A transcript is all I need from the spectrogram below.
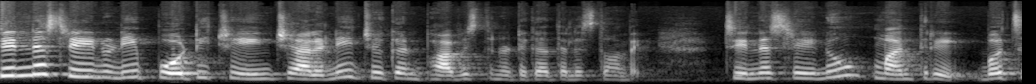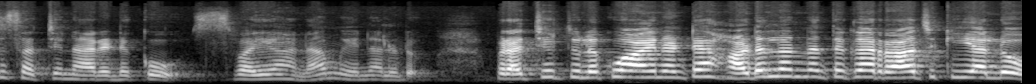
చిన్న శ్రీనుని పోటీ చేయించాలని జగన్ భావిస్తున్నట్టుగా తెలుస్తోంది. చిన్న శ్రీను మంత్రి బొత్స సత్యనారాయణకు స్వయాన మేనలుడు ప్రత్యర్థులకు ఆయనంటే హడలన్నంతగా రాజకీయాల్లో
